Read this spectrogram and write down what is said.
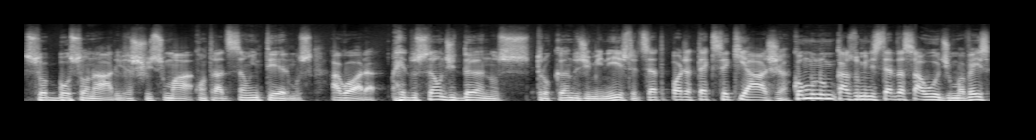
sobre Bolsonaro. Eu acho isso uma contradição em termos. Agora, redução de danos, trocando de ministro, etc., pode até ser que haja. Como no caso do Ministério da Saúde, uma vez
